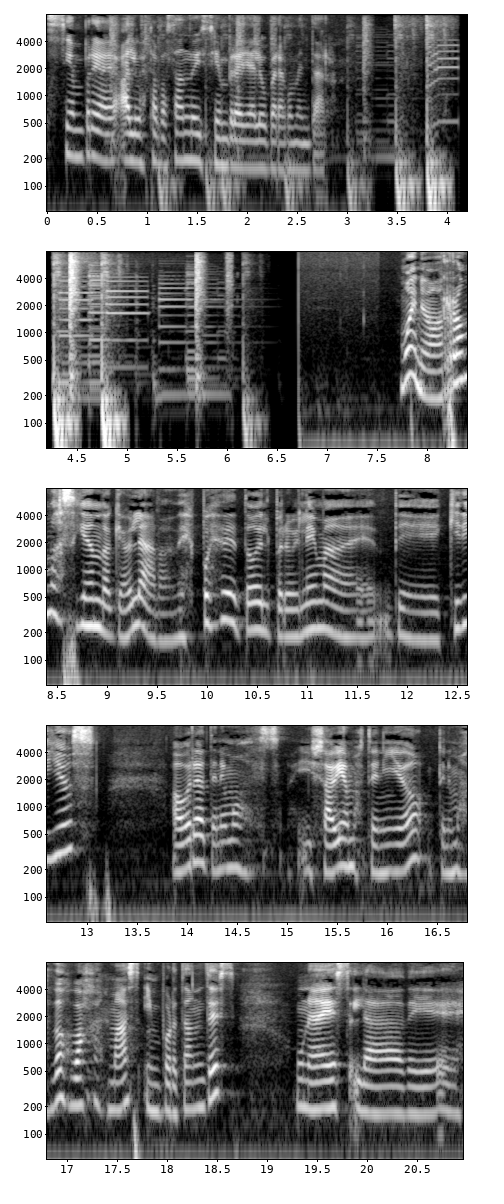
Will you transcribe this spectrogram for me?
siempre algo está pasando y siempre hay algo para comentar. Bueno, Roma siguiendo que hablar. Después de todo el problema de, de ahora tenemos, y ya habíamos tenido, tenemos dos bajas más importantes. Una es la de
